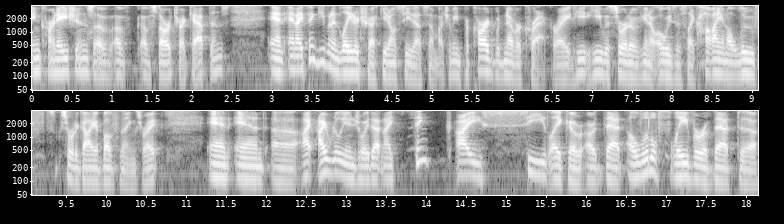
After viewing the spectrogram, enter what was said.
incarnations of, of, of Star Trek captains. And and I think even in later Trek you don't see that so much. I mean Picard would never crack, right? He he was sort of, you know, always this like high and aloof sort of guy above things, right? And and uh, I, I really enjoyed that and I think I see like a, a that a little flavor of that uh,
